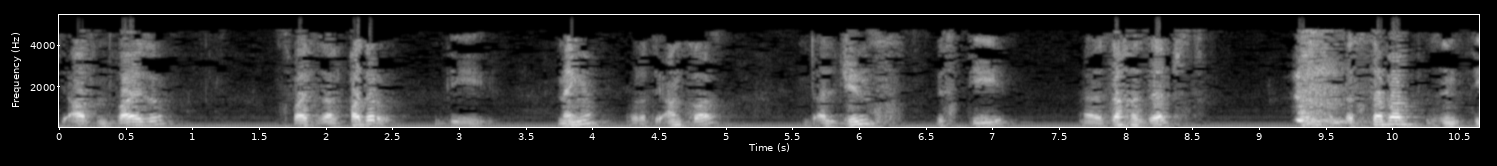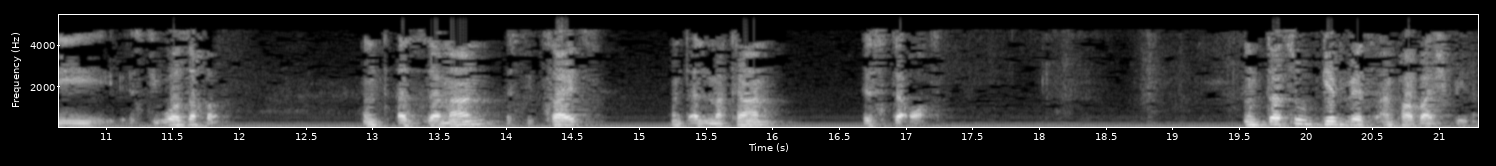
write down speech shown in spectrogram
die Art und Weise. Zweite ist Al-Qadr, die Menge oder die Anzahl. Und Al-Jins ist die äh, Sache selbst. Und Al-Sabab die, ist die Ursache. Und Al-Zaman ist die Zeit. Und Al-Makan ist der Ort. Und dazu geben wir jetzt ein paar Beispiele.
